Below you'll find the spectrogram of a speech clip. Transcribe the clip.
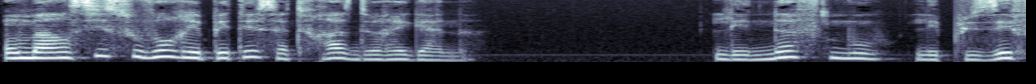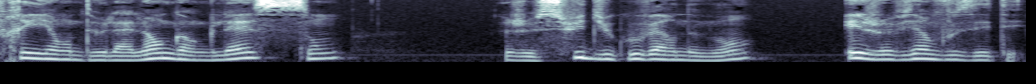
On m'a ainsi souvent répété cette phrase de Reagan. Les neuf mots les plus effrayants de la langue anglaise sont Je suis du gouvernement et je viens vous aider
